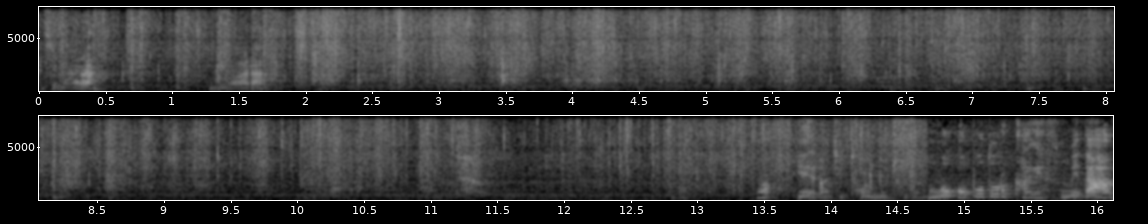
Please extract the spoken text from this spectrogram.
하지 마라. 이리 와라. 어, 얘 아직 덜 묻혀졌네. 먹어보도록 하겠습니다.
